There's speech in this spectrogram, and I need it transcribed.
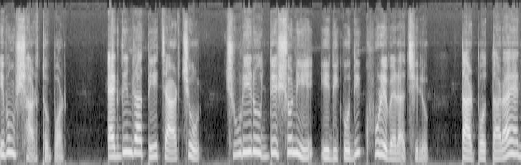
এবং স্বার্থপর। একদিন রাতে চার চোর চুরির উদ্দেশ্য নিয়ে এদিক ওদিক ঘুরে বেড়াচ্ছিল। তারপর তারা এক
